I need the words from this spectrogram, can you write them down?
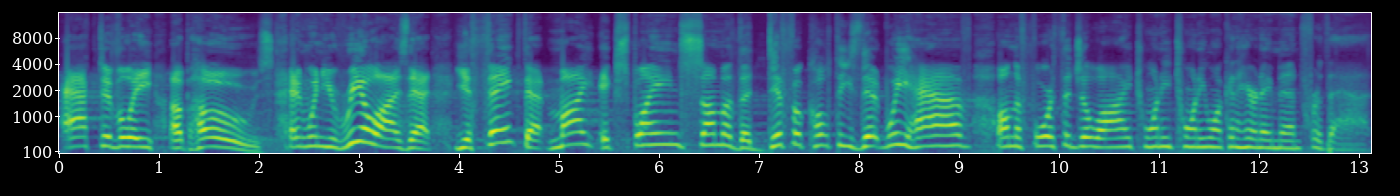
actively oppose. And when you realize that, you think that might explain some of the difficulties that we have on the 4th of July 2021. Can I hear an amen for that?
